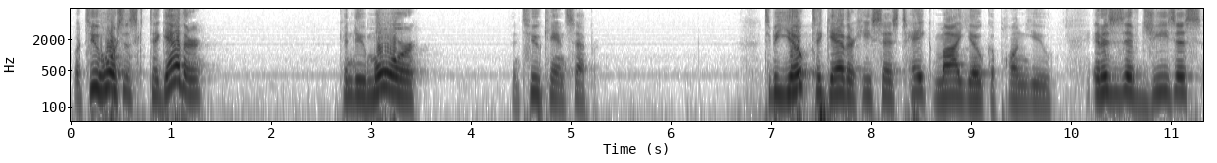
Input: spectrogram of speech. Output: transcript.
But two horses together can do more than two can separate. To be yoked together, he says, Take my yoke upon you. It is as if Jesus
